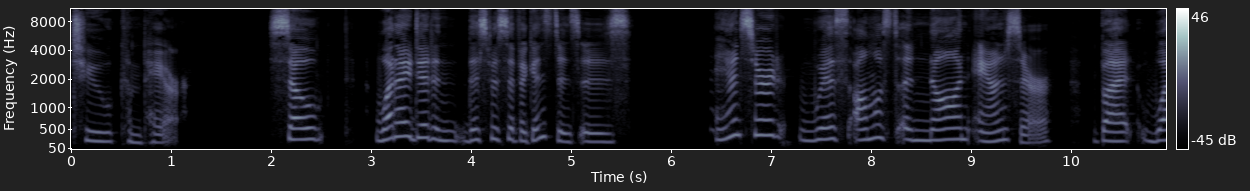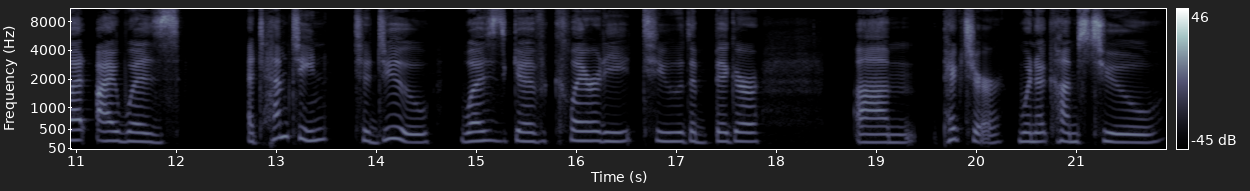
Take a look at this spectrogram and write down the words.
to compare. So, what I did in this specific instance is answered with almost a non answer, but what I was attempting to do was give clarity to the bigger um, picture when it comes to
